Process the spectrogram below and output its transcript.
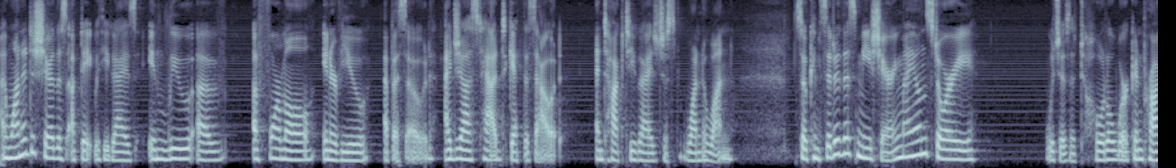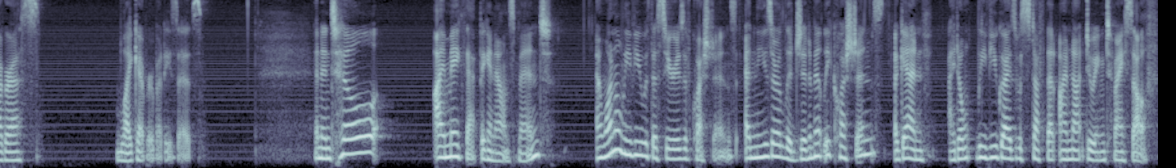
I wanted to share this update with you guys in lieu of a formal interview episode. I just had to get this out and talk to you guys just one to one. So consider this me sharing my own story, which is a total work in progress, like everybody's is. And until I make that big announcement, I want to leave you with a series of questions. And these are legitimately questions. Again, I don't leave you guys with stuff that I'm not doing to myself.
